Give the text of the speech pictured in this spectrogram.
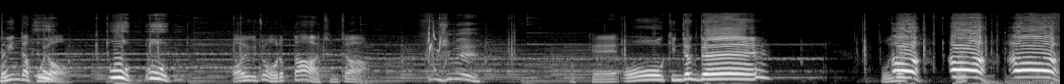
보인다 보여 오, 오. 어 이거 좀 어렵다 진짜 조심해. 오케이 오 긴장돼 오늘 아, 아, 아,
